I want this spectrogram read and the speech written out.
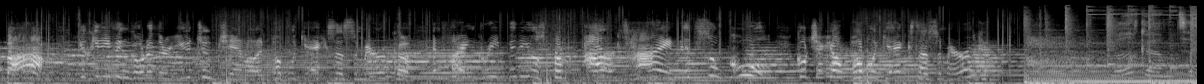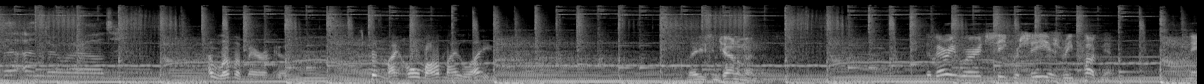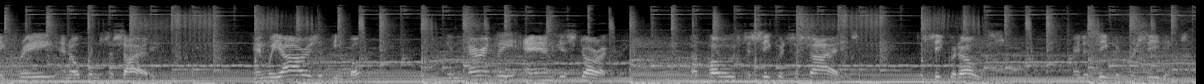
bomb. You can even go to their YouTube channel at Public Access America and find great videos from our time. It's so cool. Go check out Public Access America. Welcome to the underworld. I love America. It's been my home all my life. Ladies and gentlemen, the very word secrecy is repugnant in a free and open society. And we are, as a people, inherently and historically opposed to secret societies, to secret oaths, and to secret proceedings.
